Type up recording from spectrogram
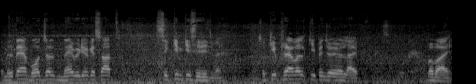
तो मिलते हैं बहुत जल्द नए वीडियो के साथ सिक्किम की सीरीज़ में। So keep travel keep enjoy your life bye bye.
